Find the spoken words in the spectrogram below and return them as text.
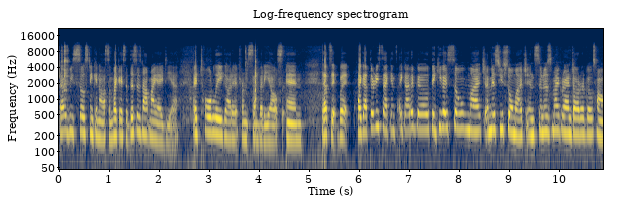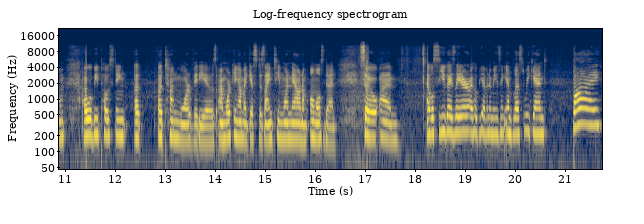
That would be so stinking awesome. Like I said, this is not my idea. I totally got it from somebody else and that's it. But I got 30 seconds. I gotta go. Thank you guys so much. I miss you so much. And as soon as my granddaughter goes home, I will be posting a a ton more videos. I'm working on my guest design team one now and I'm almost done. So um, I will see you guys later. I hope you have an amazing and blessed weekend. Bye.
